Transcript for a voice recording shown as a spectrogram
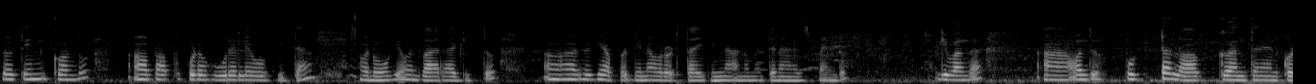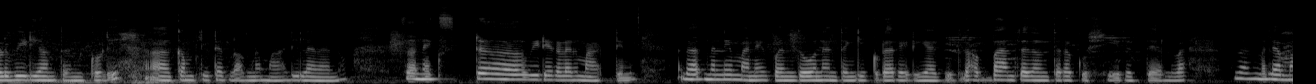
ಸೊ ತಿನ್ಕೊಂಡು ಪಾಪು ಕೂಡ ಊರಲ್ಲೇ ಹೋಗಿದ್ದ. ಅವನು ಹೋಗಿ ಒಂದು ವಾರ ಆಗಿತ್ತು. ಹಾಗಾಗಿ ಹಬ್ಬದ ದಿನ ಹೊರಡ್ತಾ ಇದ್ದೀನಿ ನಾನು ಮತ್ತು ನನ್ನ ಹಸ್ಬೆಂಡು ಇವಾಗ ಒಂದು ಪುಟ್ಟ ಲಾಗ್ ಅಂತಲೇ ಅಂದ್ಕೊಳ್ಳಿ ವೀಡಿಯೋ ಅಂತ ಅಂದ್ಕೊಳ್ಳಿ. ಕಂಪ್ಲೀಟಾಗಿ ಲಾಗ್ನ ಮಾಡಿಲ್ಲ ನಾನು. ಸೊ ನೆಕ್ಸ್ಟ್ ವೀಡಿಯೋಗಳಲ್ಲಿ ಮಾಡ್ತೀನಿ. ಅದಾದಮೇಲೆ ಮನೆಗೆ ಬಂದು ನನ್ನ ತಂಗಿ ಕೂಡ ರೆಡಿಯಾಗಿದ್ಲು ಹಬ್ಬ ಅಂದರೆ ಅದೊಂಥರ ಖುಷಿ ಇರುತ್ತೆ ಅಲ್ವಾ? ಅದಾದಮೇಲೆ ಅಮ್ಮ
